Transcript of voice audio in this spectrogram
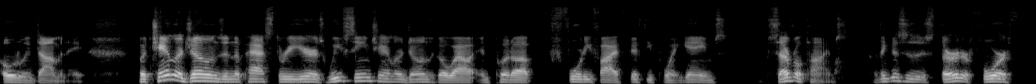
totally dominate. But Chandler Jones in the past 3 years, we've seen Chandler Jones go out and put up 45 50 point games several times. I think this is his third or fourth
